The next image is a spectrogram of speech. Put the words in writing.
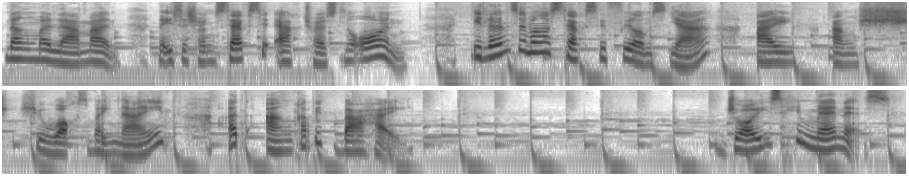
nang malaman na isa siyang sexy actress noon. Ilan sa mga sexy films niya ay ang Shh, She Walks by Night at Ang Kapitbahay. Joyce Jimenez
